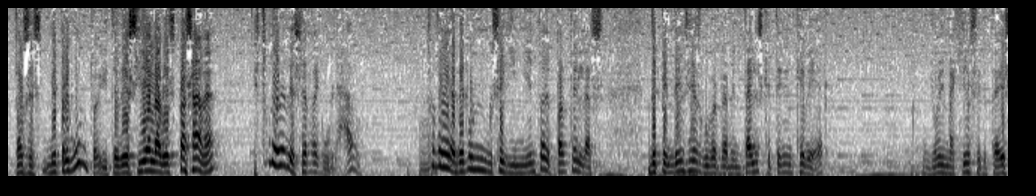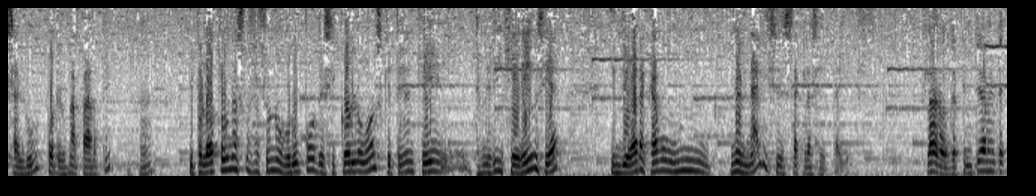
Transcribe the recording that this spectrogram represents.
Entonces, me pregunto, y te decía la vez pasada, esto debe de ser regulado. Esto debe de haber un seguimiento de parte de las dependencias gubernamentales que tengan que ver. Yo me imagino Secretaría de Salud, por una parte, y por la otra una asociación o grupo de psicólogos que tengan que tener injerencia en llevar a cabo un, análisis de esta clase de talleres. Claro, definitivamente.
